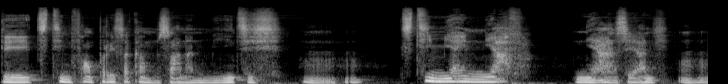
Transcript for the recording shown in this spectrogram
dia tsy tia mifampiresaka amin'ny zanany mihitsy izy. Mhm. Tsy tia mihaino ny hafa, ny azy ihany. Mhm.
